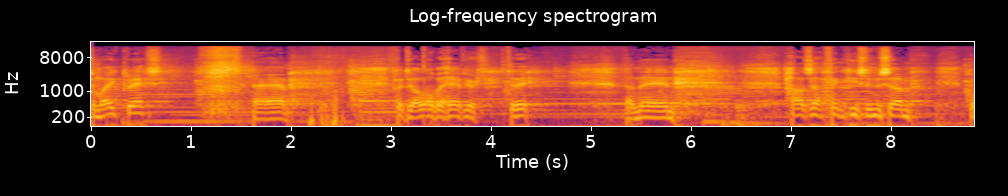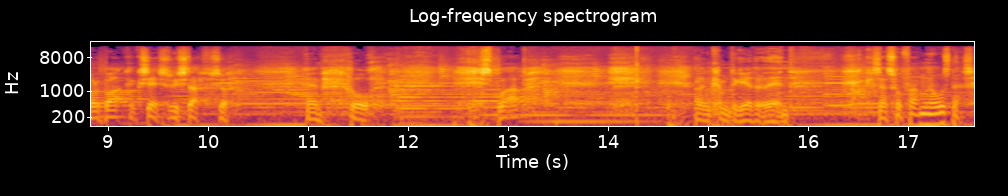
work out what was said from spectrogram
Some leg press. Um, to do a little bit heavier today, and then has, I think he's doing some more back accessory stuff. So um, we'll split up and come together at the end because that's what family always does.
